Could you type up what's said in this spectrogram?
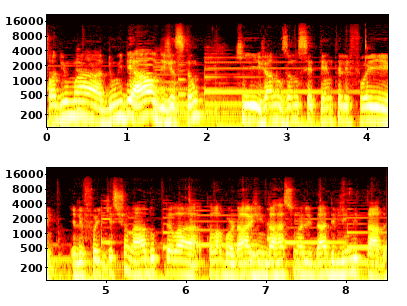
só de, uma, de um ideal de gestão que já nos anos 70 ele foi, ele foi questionado pela, pela abordagem da racionalidade limitada.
